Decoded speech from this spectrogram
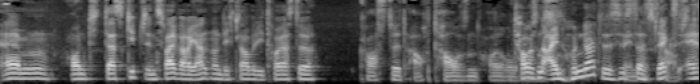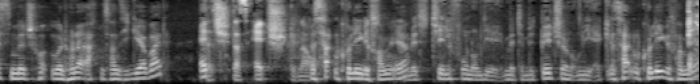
Ähm, und das gibt in zwei Varianten und ich glaube, die teuerste kostet auch 1000 Euro. 1100, das ist das du's 6S mit, mit 128 Gigabyte. Edge. Das, das Edge, genau. Das hat ein Kollege mit, von mir. Mit Telefon um die, mit, mit Bildschirm um die Ecke. Das hat ein Kollege von mir.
